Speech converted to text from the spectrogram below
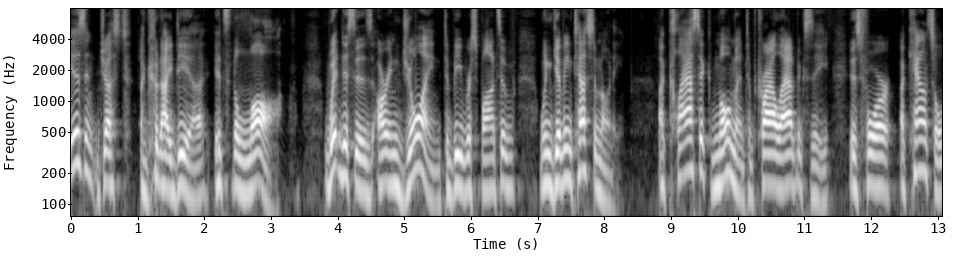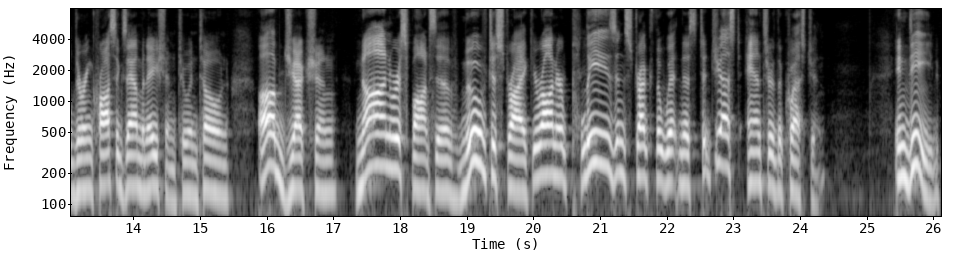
isn't just a good idea, it's the law. Witnesses are enjoined to be responsive when giving testimony. A classic moment of trial advocacy is for a counsel during cross examination to intone, Objection, non responsive, move to strike. Your Honor, please instruct the witness to just answer the question. Indeed,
